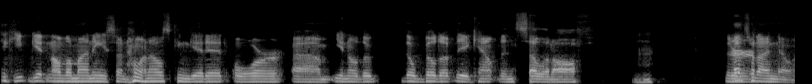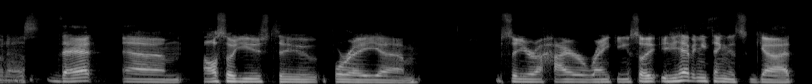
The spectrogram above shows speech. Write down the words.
to keep getting all the money so no one else can get it or um you know they'll they'll build up the account then sell it off that's they're- what i know it as that um also used to for a um so you're a higher ranking so if you have anything that's got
